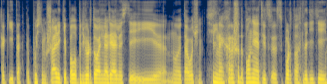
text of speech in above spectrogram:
какие-то, допустим, шарики полопать в виртуальной реальности, и ну, это очень сильно и хорошо дополняет вид спорта для детей.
